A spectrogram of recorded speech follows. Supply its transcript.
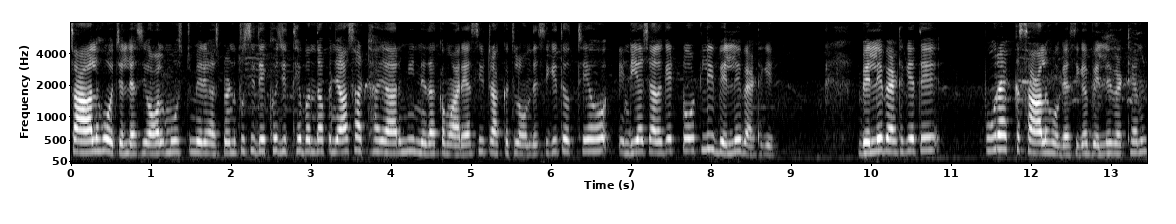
ਸਾਲ ਹੋ ਚੱਲਿਆ ਸੀ ਆਲਮੋਸਟ ਮੇਰੇ ਹਸਬੰਡ ਨੂੰ। ਤੁਸੀਂ ਦੇਖੋ ਜਿੱਥੇ ਬੰਦਾ 50-60 ਹਜ਼ਾਰ ਮਹੀਨੇ ਦਾ ਕਮਾ ਰਿਹਾ ਸੀ, ਟਰੱਕ ਚਲਾਉਂਦੇ ਸੀਗੇ ਤੇ ਉੱਥੇ ਉਹ ਇੰਡੀਆ ਚੱਲ ਗਏ ਟੋਟਲੀ ਵਿਹਲੇ ਬੈਠ ਗਏ। ਵਿਹਲੇ ਬੈਠ ਗਏ ਤੇ ਪੂਰਾ 1 ਸਾਲ ਹੋ ਗਿਆ ਸੀਗਾ ਵਿਹਲੇ ਬੈਠਿਆਂ ਨੂੰ।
